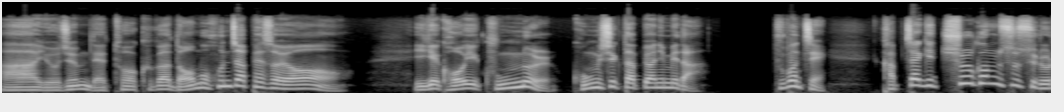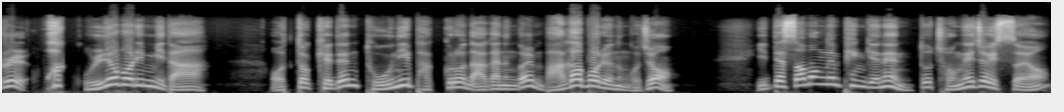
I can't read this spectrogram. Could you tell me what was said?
아, 요즘 네트워크가 너무 혼잡해서요. 이게 거의 국룰, 공식 답변입니다. 두 번째, 갑자기 출금 수수료를 확 올려버립니다. 어떻게든 돈이 밖으로 나가는 걸 막아버려는 거죠. 이때 써먹는 핑계는 또 정해져 있어요.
